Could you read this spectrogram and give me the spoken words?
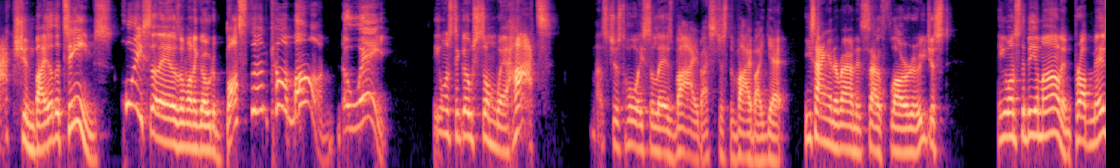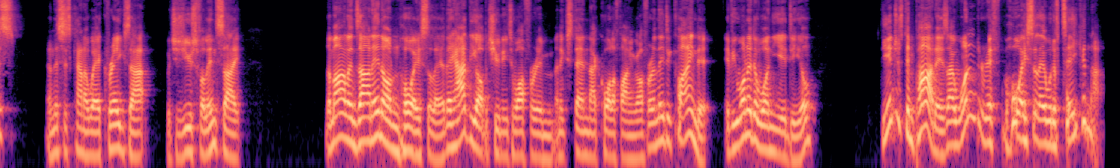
action by other teams. Jorge Soler doesn't want to go to Boston. Come on, no way. He wants to go somewhere hot. That's just Jorge Soler's vibe. That's just the vibe I get. He's hanging around in South Florida. He just he wants to be a Marlin. Problem is, and this is kind of where Craig's at, which is useful insight. The Marlins aren't in on Jorge Soler. They had the opportunity to offer him and extend that qualifying offer, and they declined it. If he wanted a one year deal, the interesting part is I wonder if Jorge Soler would have taken that.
